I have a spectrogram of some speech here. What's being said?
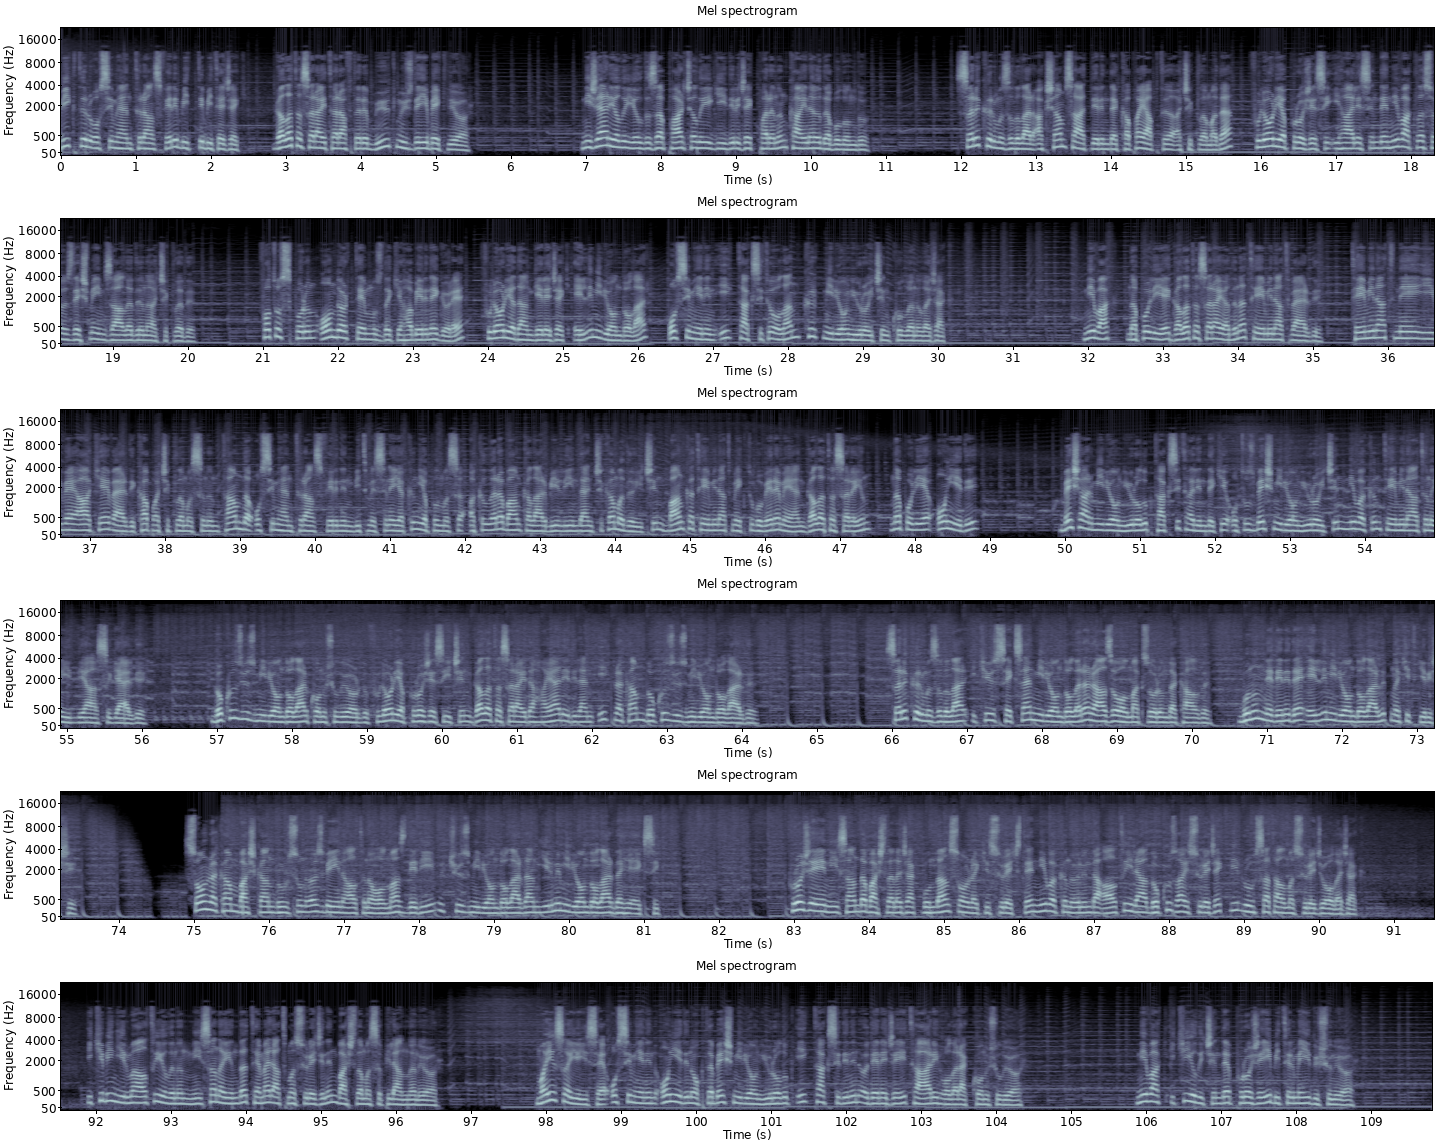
Victor Osimhen transferi bitti bitecek. Galatasaray taraftarı büyük müjdeyi bekliyor. Nijeryalı yıldıza parçalıyı giydirecek paranın kaynağı da bulundu. Sarı Kırmızılılar akşam saatlerinde kapa yaptığı açıklamada, Florya projesi ihalesinde Nivak'la sözleşme imzaladığını açıkladı. Fotospor'un 14 Temmuz'daki haberine göre, Florya'dan gelecek 50 milyon dolar, Osimhen'in ilk taksiti olan 40 milyon euro için kullanılacak. Nivak, Napoli'ye Galatasaray adına teminat verdi. Teminat NİVAK verdi kap açıklamasının tam da Osimhen transferinin bitmesine yakın yapılması akıllara Bankalar Birliği'nden çıkamadığı için banka teminat mektubu veremeyen Galatasaray'ın, Napoli'ye 17, 5'er milyon euroluk taksit halindeki 35 milyon euro için Nivak'ın teminatını iddiası geldi. 900 milyon dolar konuşuluyordu Florya projesi için Galatasaray'da hayal edilen ilk rakam 900 milyon dolardı. Sarı Kırmızılılar 280 milyon dolara razı olmak zorunda kaldı. Bunun nedeni de 50 milyon dolarlık nakit girişi. Son rakam Başkan Dursun Özbey'in altına olmaz dediği 300 milyon dolardan 20 milyon dolar dahi eksik. Projeye Nisan'da başlanacak bundan sonraki süreçte Nivak'ın önünde 6 ila 9 ay sürecek bir ruhsat alma süreci olacak. 2026 yılının Nisan ayında temel atma sürecinin başlaması planlanıyor. Mayıs ayı ise Osimhen'in 17.5 milyon euroluk ilk taksidinin ödeneceği tarih olarak konuşuluyor. Nivak 2 yıl içinde projeyi bitirmeyi düşünüyor.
